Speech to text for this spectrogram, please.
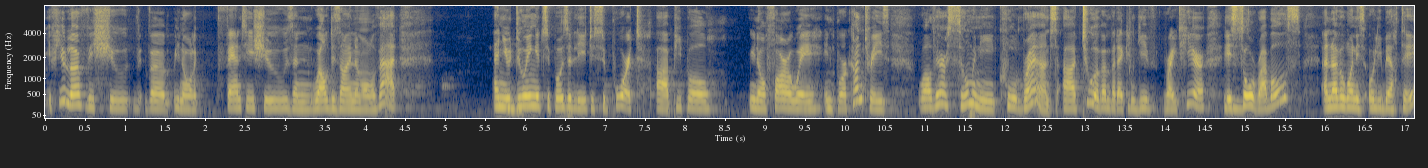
if you love the shoe, the you know like fancy shoes and well designed and all of that, and you're doing it supposedly to support uh, people you know far away in poor countries. Well, there are so many cool brands. Uh, two of them that I can give right here is soleRebels. Another one is Au Liberté.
